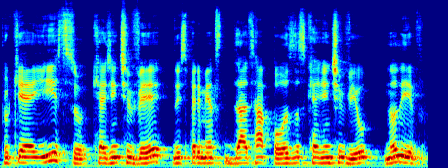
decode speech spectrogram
Porque é isso que a gente vê no experimento das raposas que a gente viu no livro.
